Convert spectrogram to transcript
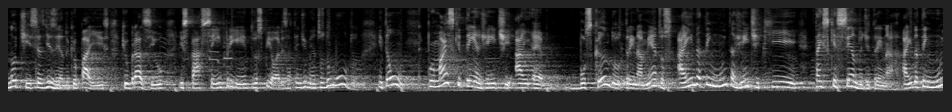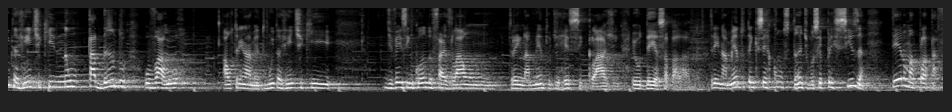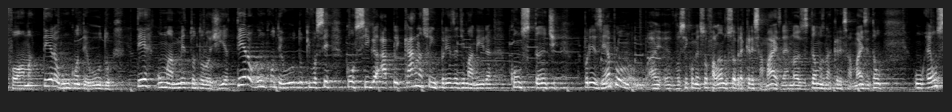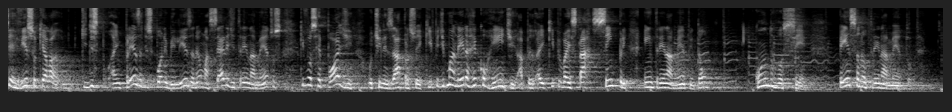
notícias dizendo que o país, que o Brasil está sempre entre os piores atendimentos do mundo. Então, por mais que tenha gente é, buscando treinamentos, ainda tem muita gente que está esquecendo de treinar, ainda tem muita gente que não está dando o valor ao treinamento, muita gente que de vez em quando faz lá um treinamento de reciclagem. Eu odeio essa palavra. Treinamento tem que ser constante. Você precisa ter uma plataforma, ter algum conteúdo, ter uma metodologia, ter algum conteúdo que você consiga aplicar na sua empresa de maneira constante. Por exemplo, você começou falando sobre a Cresça Mais, né? Nós estamos na Cresça Mais, então é um serviço que, ela, que a empresa disponibiliza, né? Uma série de treinamentos que você pode utilizar para sua equipe de maneira recorrente. A, a equipe vai estar sempre em treinamento. Então, quando você pensa no treinamento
